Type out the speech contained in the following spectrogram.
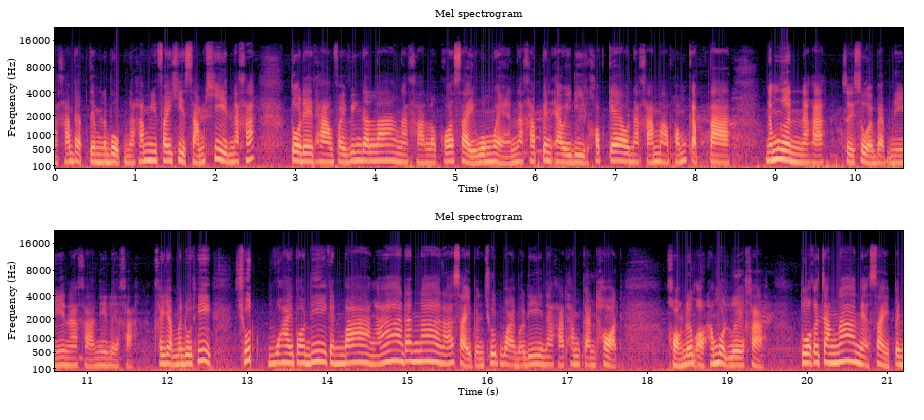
นะคะ แบบเต็มระบบนะคะ มีไฟขีด 3 ขีดนะคะ ตัว daytime ไฟวิ่งด้านล่างนะคะ แล้วก็ใส่วงแหวนนะคะเป็น LED ครอบแก้วนะคะ มาพร้อมกับตาน้ำเงินนะคะ สวยๆ แบบนี้นะคะนี่เลยค่ะ ขยับมาดูที่ชุด wide body กันบ้างอ่าด้านหน้านะใส่เป็นชุด wide body นะคะทำการถอดของเดิมออกทั้งหมดเลยค่ะ ตัวกระจังหน้าเนี่ยใส่เป็น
